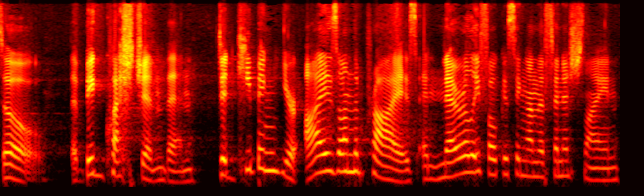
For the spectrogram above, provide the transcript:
So, the big question then did keeping your eyes on the prize and narrowly focusing on the finish line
